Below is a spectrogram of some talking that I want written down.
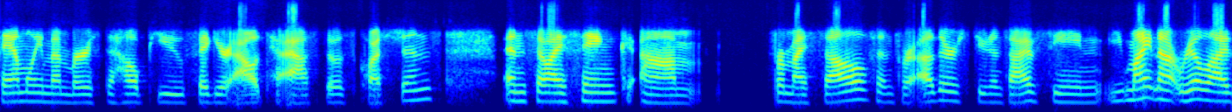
family members to help you figure out to ask those questions. And so I think um, for myself and for other students I've seen, you might not realize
